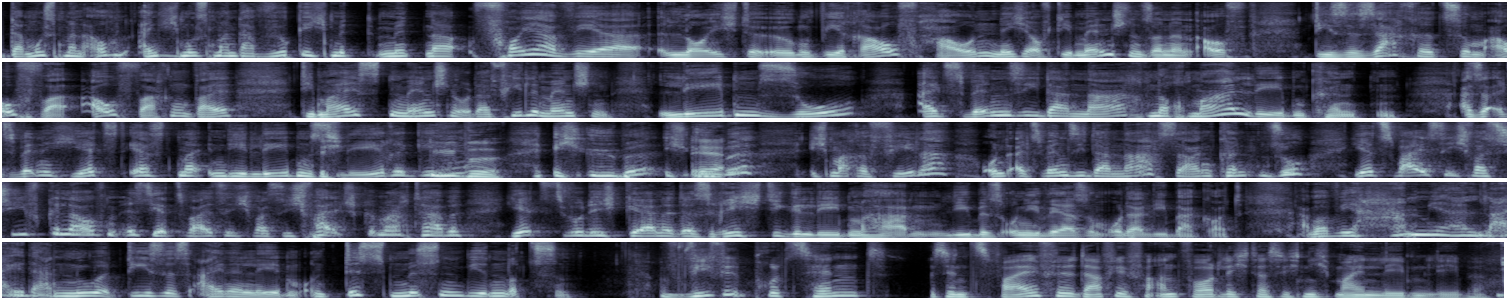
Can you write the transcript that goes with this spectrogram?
da muss man auch, eigentlich muss man da wirklich mit, mit einer Feuerwehrleuchte irgendwie raufhauen, nicht auf die Menschen, sondern auf diese Sache zum Aufwa Aufwachen, weil die meisten Menschen oder viele Menschen leben so, als wenn sie danach nochmal leben könnten. Also als wenn ich jetzt erstmal in die Lebenslehre gehe. übe. Ich übe, ich Ja. übe, ich mache Fehler und als wenn sie danach sagen könnten, so, jetzt weiß ich, was schiefgelaufen ist, jetzt weiß ich, was ich falsch gemacht habe, jetzt würde ich gerne das richtige Leben haben, liebes Universum oder lieber Gott. Aber wir haben ja leider nur dieses eine Leben und das müssen wir nutzen. Wie viel Prozent sind Zweifel dafür verantwortlich, dass ich nicht mein Leben lebe?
